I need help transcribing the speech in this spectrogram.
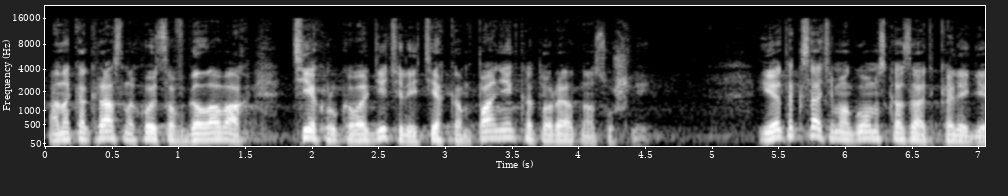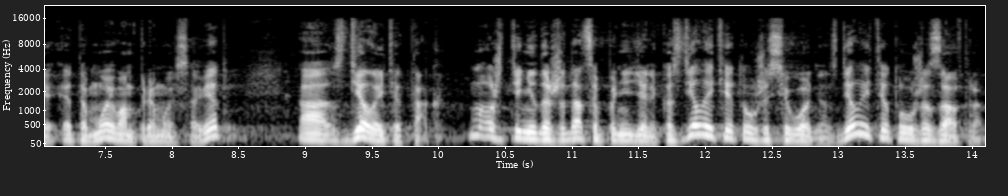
она как раз находится в головах тех руководителей, тех компаний, которые от нас ушли. И это, кстати, могу вам сказать, коллеги, это мой вам прямой совет. А, сделайте так. Можете не дожидаться понедельника. Сделайте это уже сегодня, сделайте это уже завтра.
